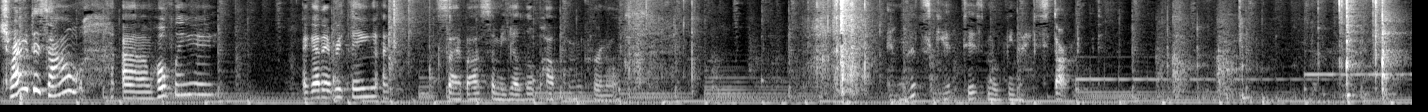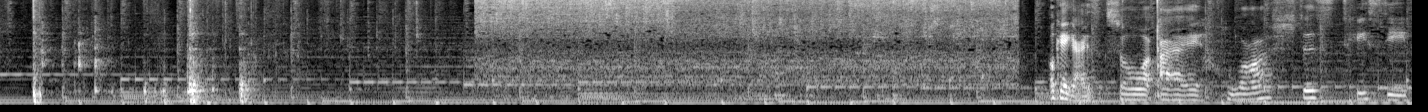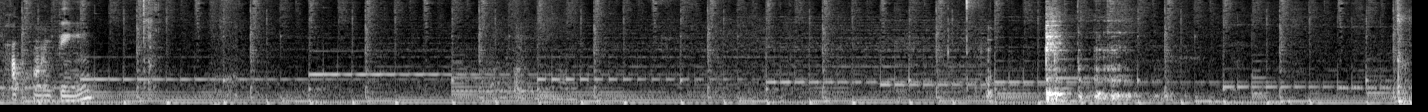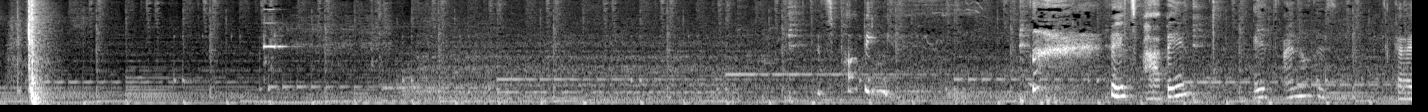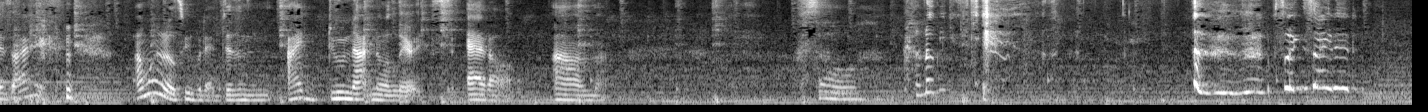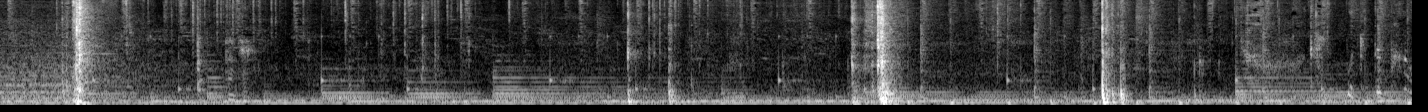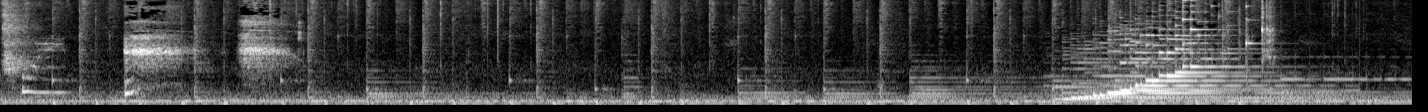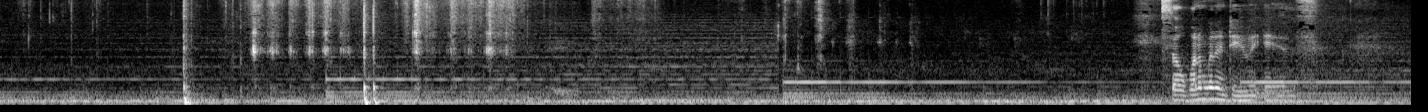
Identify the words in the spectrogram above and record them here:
try this out. Um, hopefully I got everything. I, so I bought some yellow popcorn kernels. And let's get this movie night started. Okay guys, so I washed this tasty popcorn thing. Popping. it's popping. It's I know this guys I I'm one of those people that doesn't I do not know lyrics at all. Um so I don't know if you can I'm so excited So what I'm gonna do is,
